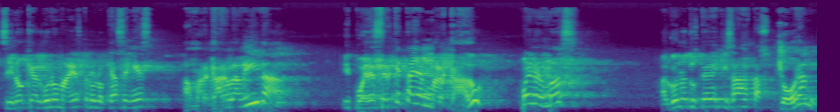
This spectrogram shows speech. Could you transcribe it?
sino que algunos maestros lo que hacen es amargar la vida. Y puede ser que te hayan marcado. Bueno, es más, algunos de ustedes quizás hasta lloran.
